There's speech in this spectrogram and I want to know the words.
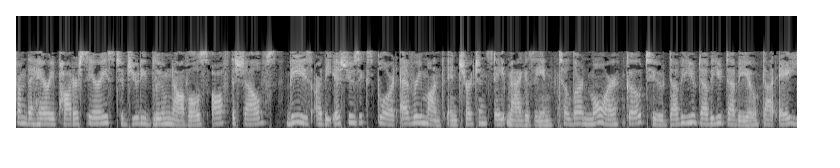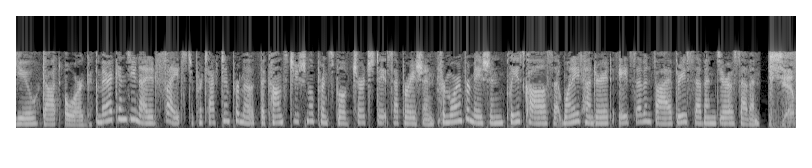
from the Harry Potter series to Judy Blume novels off the shelves? These are the issues explored every month in Church and State magazine. To learn more, go to www.au.org. Americans United fights to protect and promote the constitutional principle of church state separation. For more information, please call us at 1 800 875 3707. Chef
